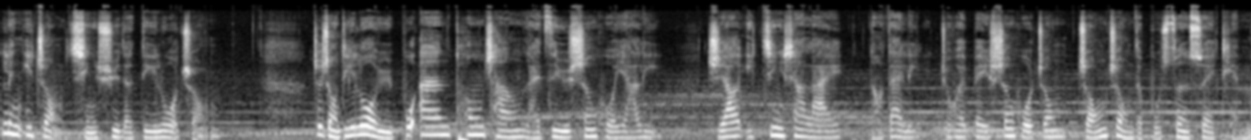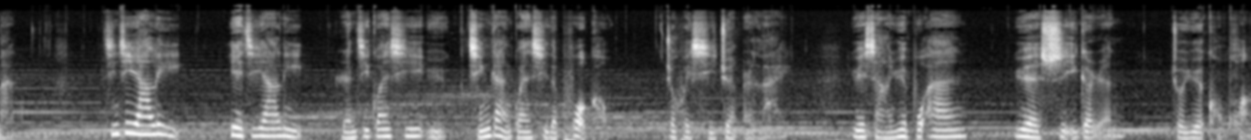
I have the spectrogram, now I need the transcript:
另一种情绪的低落中。这种低落与不安通常来自于生活压力，只要一静下来。脑袋里就会被生活中种种的不顺遂填满，经济压力、业绩压力、人际关系与情感关系的破口就会席卷而来。越想越不安，越是一个人就越恐慌。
